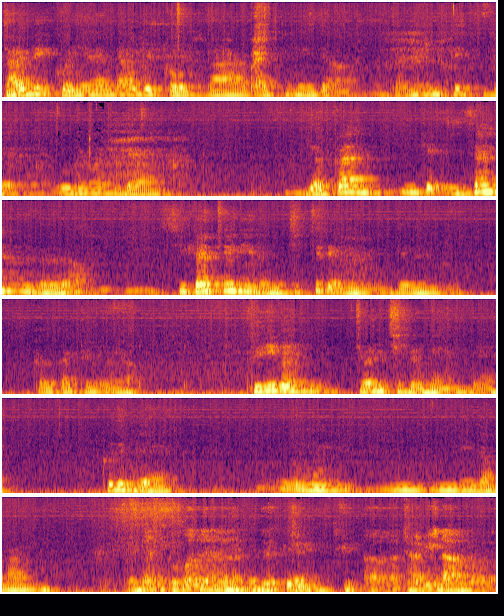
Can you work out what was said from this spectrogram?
달빛꽃이나 날빛꽃 다 같은 이제 장인 텍스트 우경하는데, 약간 이게 이상한 거요. 시각적인 지체되는 되는 것 같은데요. 드립은 전체가 되는데 그런 게 의문 입니다만 왜냐면 그거는 이제 어떻게 지- 어, 잡이나 뭐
